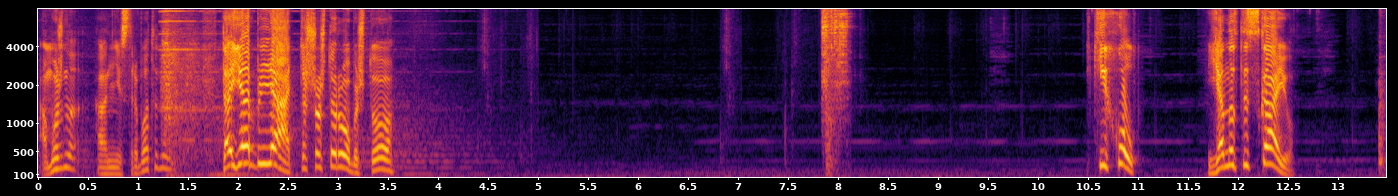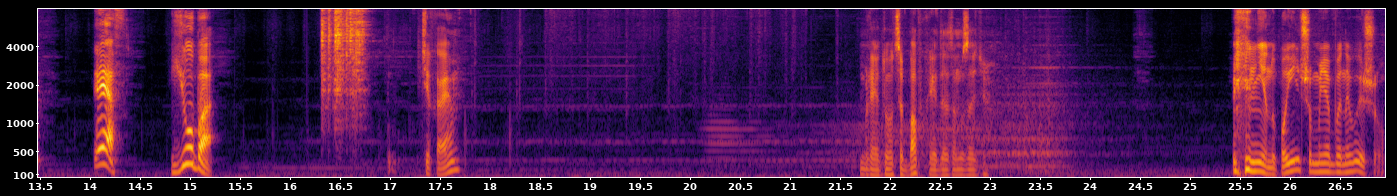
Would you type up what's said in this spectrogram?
А можна. А, ні, стрибати не. Та я, блядь! Та що ж ти робиш, то? Який холд? Я натискаю. F! Йоба! Тікаємо. Бля, я думаю, це бабка йде там ззаді. Ні, ну по-іншому я би не вийшов.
